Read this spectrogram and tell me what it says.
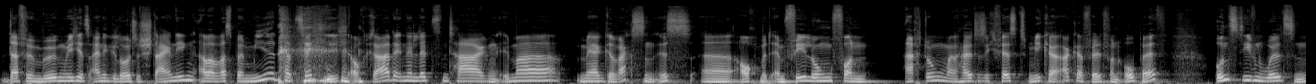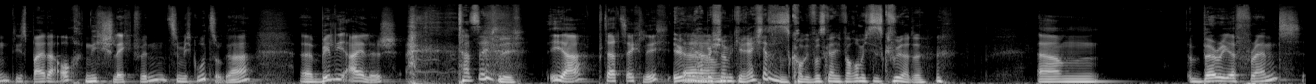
dafür mögen mich jetzt einige Leute steinigen, aber was bei mir tatsächlich auch gerade in den letzten Tagen immer mehr gewachsen ist, äh, auch mit Empfehlungen von, Achtung, man halte sich fest, Mika Ackerfeld von Opeth und Steven Wilson, die es beide auch nicht schlecht finden, ziemlich gut sogar. Äh, Billie Eilish. Tatsächlich. ja, tatsächlich. Irgendwie ähm, habe ich schon mit gerechnet, dass es kommt. Ich wusste gar nicht, warum ich dieses Gefühl hatte. Ähm, Bury a Friend,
